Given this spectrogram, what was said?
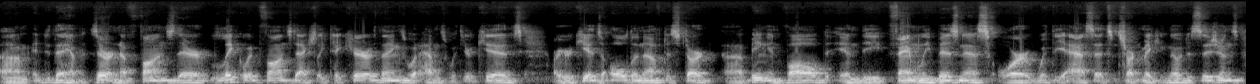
um, and do they have, is there enough funds there, liquid funds to actually take care of things? What happens with your kids? Are your kids old enough to start uh, being involved in the family business or with the assets and start making those decisions?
